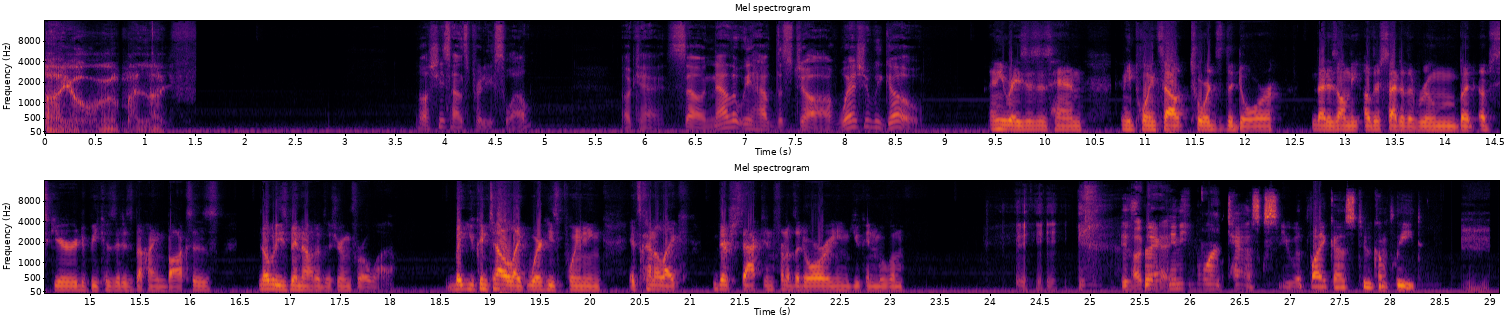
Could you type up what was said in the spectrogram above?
I owe her my life. Well, she sounds pretty swell. Okay, so now that we have this jar, where should we go? and he raises his hand and he points out towards the door that is on the other side of the room but obscured because it is behind boxes nobody's been out of this room for a while but you can tell like where he's pointing it's kind of like they're stacked in front of the door and you can move them Is Okay. there any more tasks you would like us to complete?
